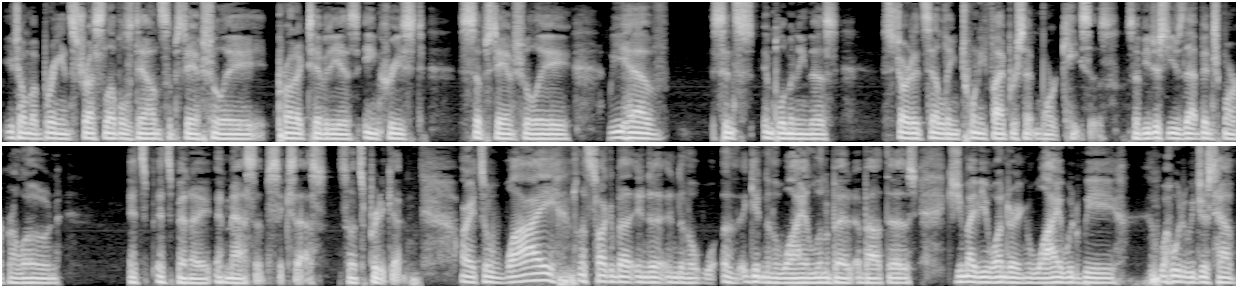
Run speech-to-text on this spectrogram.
You're talking about bringing stress levels down substantially. Productivity has increased substantially. We have, since implementing this, started settling 25% more cases. So if you just use that benchmark alone, it's it's been a, a, massive success. So it's pretty good. All right, so why? Let's talk about into into the uh, get into the why a little bit about this because you might be wondering why would we why would we just have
